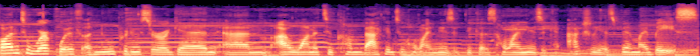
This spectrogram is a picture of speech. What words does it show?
fun to work with a new producer again, and I wanted to come back into Hawaiian music because Hawaiian music actually has been my base.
